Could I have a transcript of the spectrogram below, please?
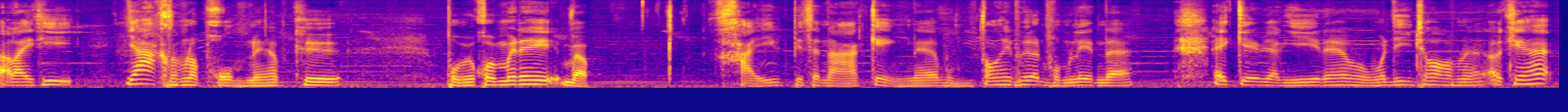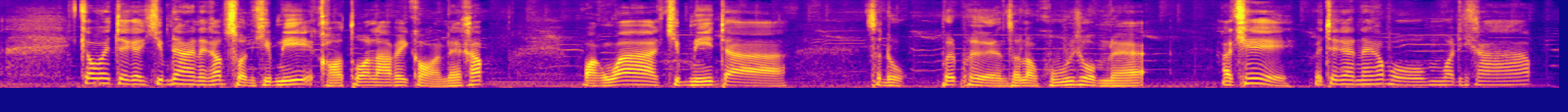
อะไรที่ ยากสำหรับผมนะครับ คือ ผมเป็นคนไม่ได้แบบไขปริศนาเก่งนะครับผมต้องให้เพื่อนผมเล่นนะให้เกมอย่างนี้นะครับผมมันยิ่งชอบนะ โอเคฮะ ก็ไว้เจอกันคลิปหน้านะครับ ส่วนคลิปนี้ขอตัวลาไปก่อนนะครับ หวังว่าคลิปนี้จะสนุกเพลิดเพลินสำหรับคุณผู้ชมนะฮะโอเค ไว้เจอกันนะครับผมสวัสดีครับ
